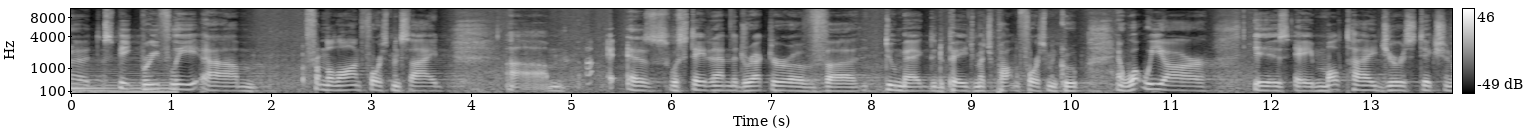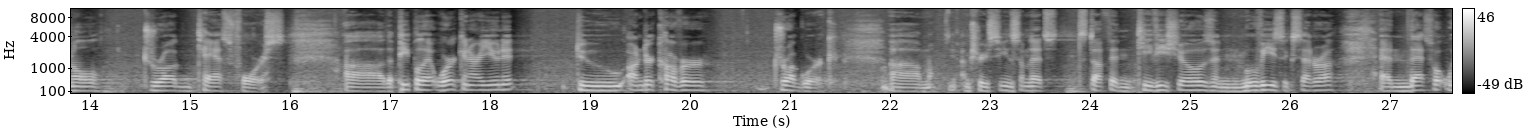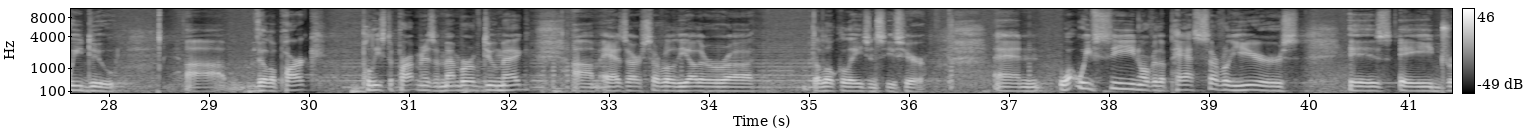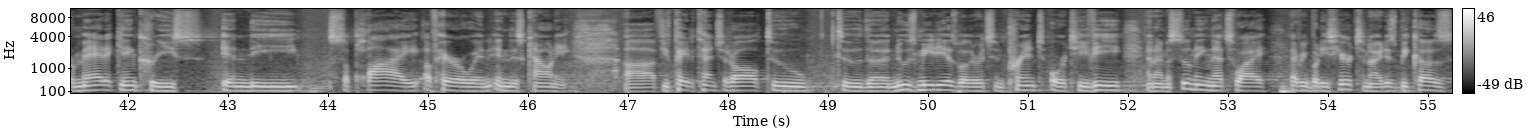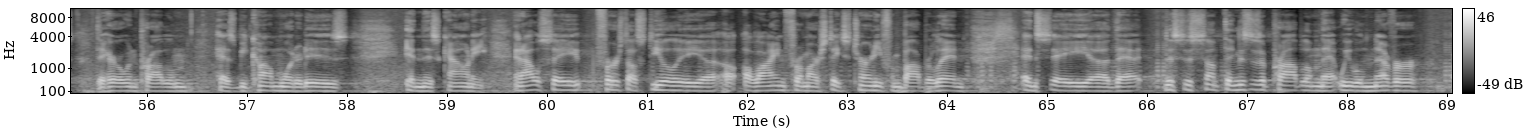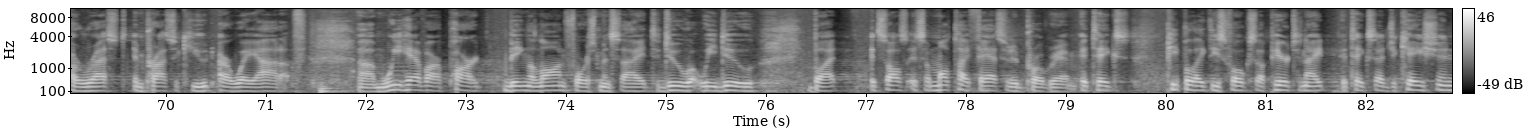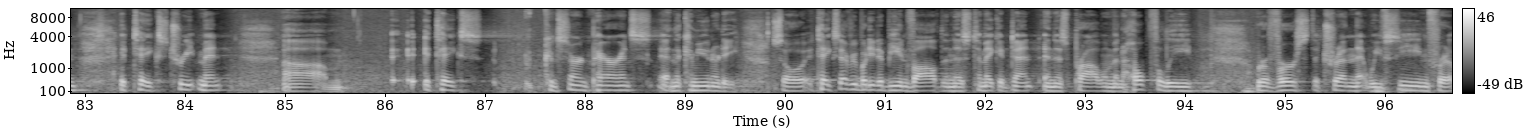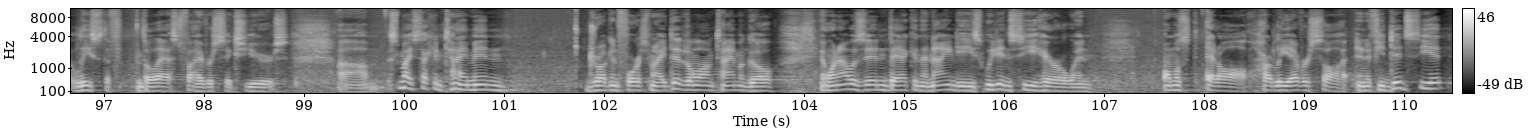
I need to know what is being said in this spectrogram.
going to speak briefly um, from the law enforcement side. Um, As was stated, I'm the director of uh, DUMEG, the DuPage Metropolitan Enforcement Group, and what we are is a multi-jurisdictional drug task force. Uh, The people that work in our unit do undercover drug work. Um, I'm sure you've seen some of that stuff in TV shows and movies, et cetera, and that's what we do. Uh, Villa Park Police Department is a member of DUMEG, um, as are several of the other, uh, the local agencies here. And what we've seen over the past several years is a dramatic increase in the supply of heroin in this county. Uh, If you've paid attention at all to, to the news medias, whether it's in print or TV, and I'm assuming that's why everybody's here tonight, is because the heroin problem has become what it is in this county. And I will say, first, I'll steal a, a a line from our state's attorney, from Bob Berlin, and say uh, that this is something, this is a problem that we will never arrest and prosecute our way out of. Um, We have our part, being the law enforcement side, to do what we do, but it's also, it's a multifaceted program. It takes people like these folks up here tonight, it takes education, it takes treatment, um, it it takes concerned parents and the community. So it takes everybody to be involved in this to make a dent in this problem and hopefully reverse the trend that we've seen for at least the the last five or six years. Um, This is my second time in drug enforcement. I did it a long time ago, and when I was in back in the 90s, we didn't see heroin almost at all, hardly ever saw it. And if you did see it,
